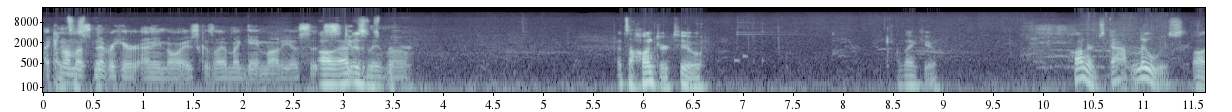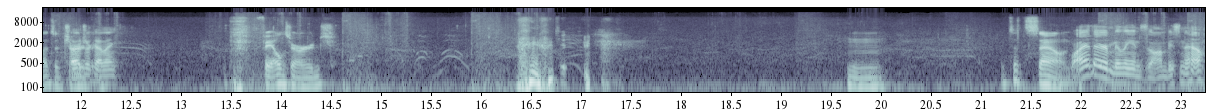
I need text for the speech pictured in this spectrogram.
I can That's almost never hear any noise because I have my game audio set Oh, that is a stupidly low. That's a hunter too. Oh, thank you. Hunter's got Louis. Oh, that's a charger. Charger coming. Fail charge. hmm. What's that sound? Why are there a million zombies now?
